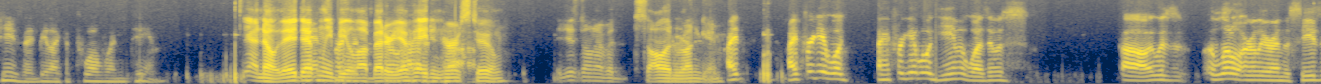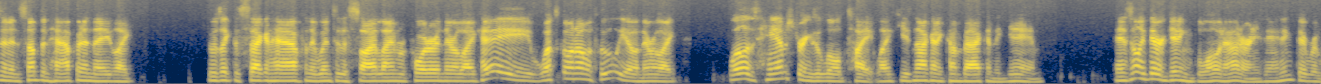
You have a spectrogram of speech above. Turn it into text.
Chiefs, they'd be like a 12 win team. Yeah, no, they'd definitely be a lot better. You have Hayden Hurst too. They just don't have a solid run game. I I forget what I forget what game it was. It was oh, it was a little earlier in the season and something happened and they like it was like the second half and they went to the sideline reporter and they were like, "Hey, what's going on with Julio?" And they were like, "Well, his hamstring's a little tight. Like he's not going to come back in the game." And it's not like they were getting blown out or anything. I think they were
